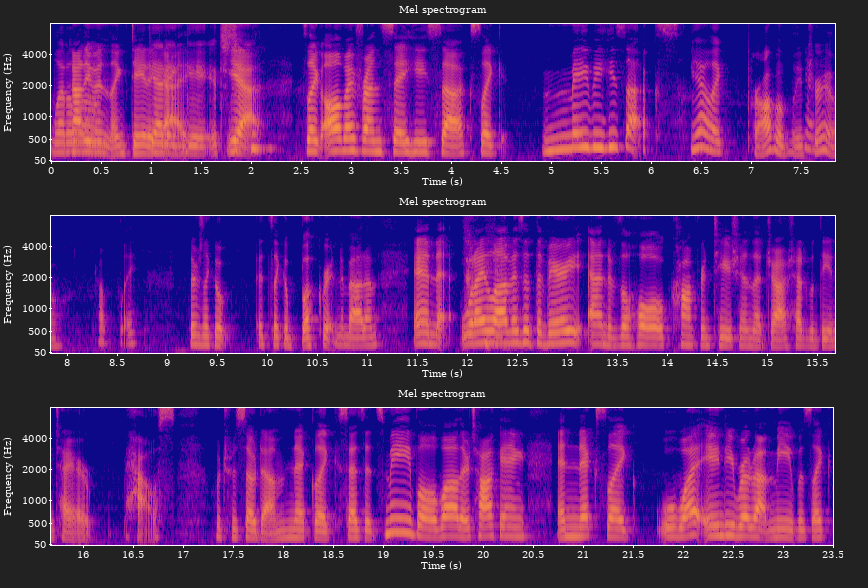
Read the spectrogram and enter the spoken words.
Let alone Not even like date a get guy. engaged. Yeah. It's like all my friends say he sucks. Like maybe he sucks. yeah, like probably true. Probably. There's like a it's like a book written about him. And what I love is at the very end of the whole confrontation that Josh had with the entire house, which was so dumb. Nick like says it's me, blah blah blah. They're talking, and Nick's like, well, "What Andy wrote about me was like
